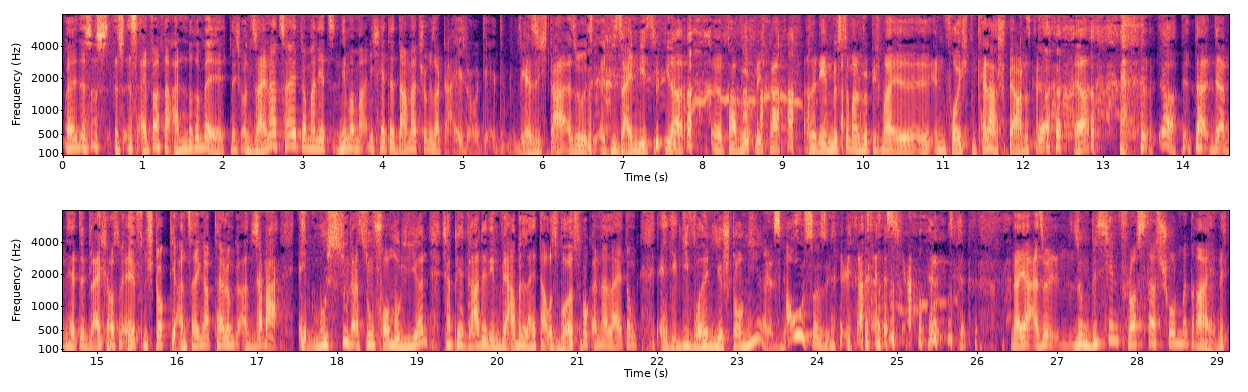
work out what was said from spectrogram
weil das ist, es ist einfach eine andere Welt, nicht? Und seinerzeit, wenn man jetzt, nehmen wir mal an, ich hätte damals schon gesagt, also, wer sich da, also äh, designmäßig wieder äh, verwirklicht hat, also den müsste man wirklich mal äh, in einen feuchten Keller sperren. Das kann, ja. Ja. Da, da hätte gleich aus dem elften Stock die Anzeigenabteilung, ge- sag mal, ey, musst du das so formulieren? Ich habe hier gerade den Werbeleiter aus Wolfsburg an der Leitung, ey, die, die wollen hier stornieren. Ist außer sich. Ja, ja. naja, also so ein bisschen floss das schon mit rein. Nicht?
